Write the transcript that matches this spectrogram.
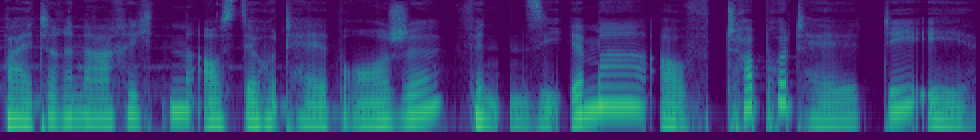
Weitere Nachrichten aus der Hotelbranche finden Sie immer auf tophotel.de.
